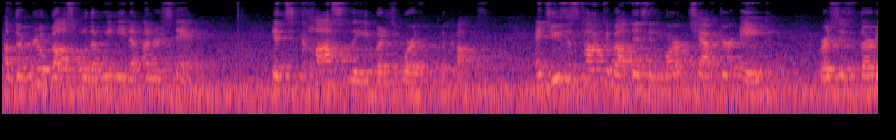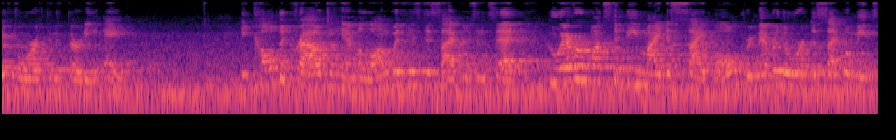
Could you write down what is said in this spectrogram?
of the real gospel that we need to understand. It's costly, but it's worth the cost. And Jesus talked about this in Mark chapter 8, verses 34 through 38. He called the crowd to him along with his disciples and said, Whoever wants to be my disciple, remember the word disciple means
